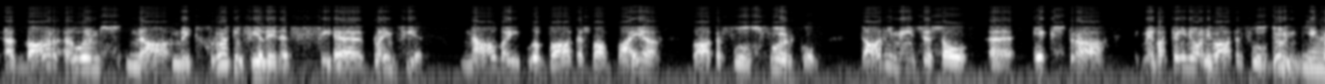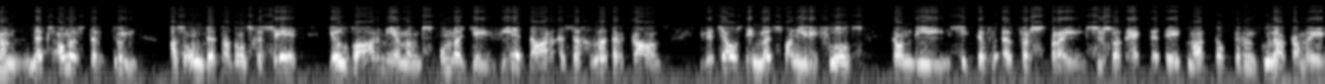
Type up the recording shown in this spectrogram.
dat waar ouens na met groot hoeveelhede uh pluimvee naby oop waters waar baie watervoëls voorkom, daardie mense sal uh, ekstra Ek meen, wat kan jy nou aan die watervoël doen? Ja. Jy kan niks anders ter doen as om dit wat ons gesê het, jou waarnemings omdat jy weet daar is 'n groter kans. Jy weet selfs die mis van hierdie voëls kan die siekte uh, versprei soos wat ek dit het, maar dokter Nkuna kan my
